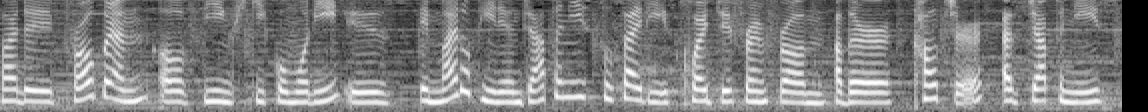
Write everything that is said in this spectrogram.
But the problem of being hikikomori is, in my opinion, Japanese society is quite different from other culture. As Japanese,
